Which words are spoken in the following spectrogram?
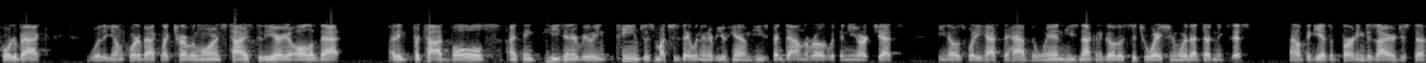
quarterback with a young quarterback like Trevor Lawrence, ties to the area, all of that. I think for Todd Bowles, I think he's interviewing teams as much as they would interview him. He's been down the road with the New York Jets. He knows what he has to have to win. He's not going to go to a situation where that doesn't exist. I don't think he has a burning desire just to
